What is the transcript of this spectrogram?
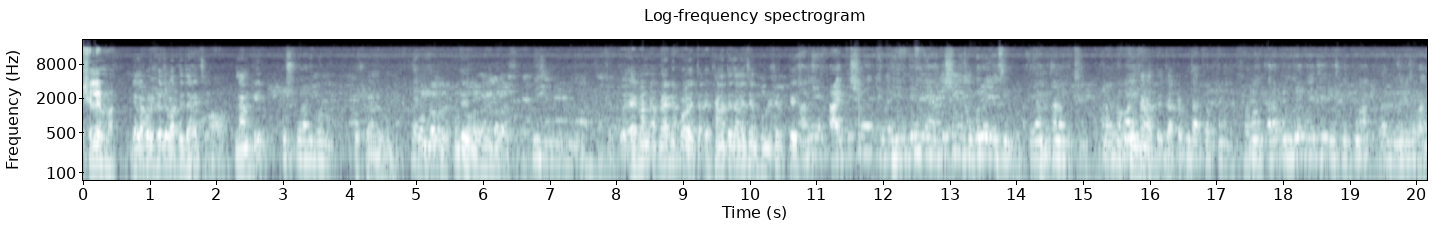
ছেলের মা। জেলা পরিষদের প্রার্থী দাঁড়াচ্ছে নাম কি? পুষ্করানি বলুন আচ্ছা তো এখন আপনারা কি থানাতে জানাচ্ছেন পুলিশের কেস আমি আইতের সময় এবার হিন্দি নিয়ে আইতের সময় যোগ করে গেছি। আমি থানা বুঝছি থানা কোন থানাতে? যাত্রাপুর। যাত্রা থানা তখন তারা ফোন করে কয়েছে কেস করতো না? তারা বুঝে বুঝে পারে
